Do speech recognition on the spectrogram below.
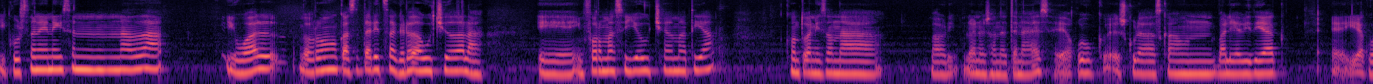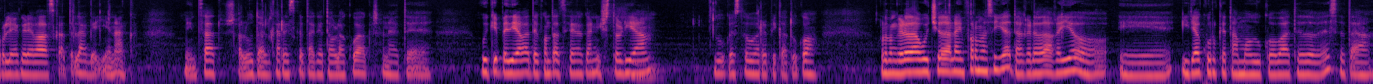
ikusten egin da, igual gaur kazetaritza gero da gutxi dela e, informazio gutxi ematia kontuan izan da ba hori lehen esan detena ez? E, guk eskura dazkaun baliabideak e, irakurliak ere badazkatela gehienak. Mintzat, saluta elkarrizketak eta olakoak esan eta Wikipedia bate kontatzeakan historia guk ez dugu errepikatuko. Orduan gero da gutxi dela informazioa eta gero da gehiago e, irakurketa moduko bat edo ez? Eta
